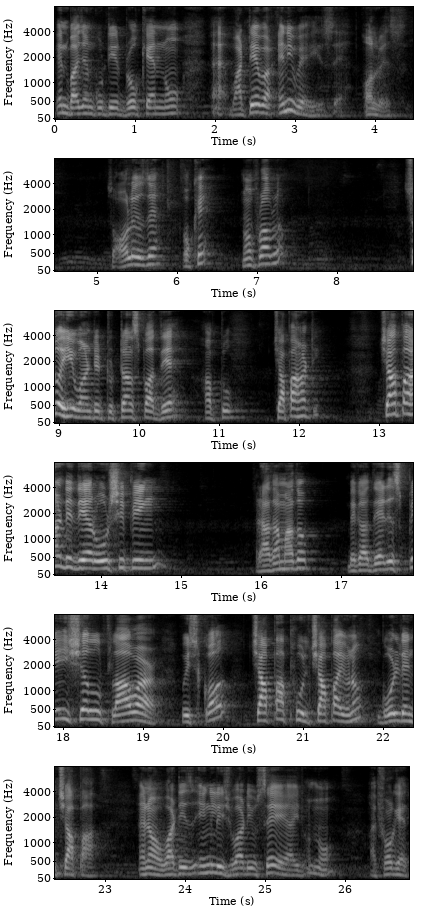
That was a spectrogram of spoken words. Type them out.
in Bhajan Kutir, broken, no, uh, whatever, anywhere he is there, always. So always there, okay, no problem. So he wanted to transfer there up to Chapahati. Chapahati, they are worshipping Radha Madhav, because there is special flower which is called chapa full, chapa, you know, golden chapa. You know, what is English, what you say, I don't know, I forget.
